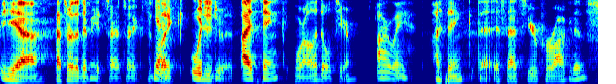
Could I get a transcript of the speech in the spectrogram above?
Yeah, that's where the debate starts, right? 'Cause it's Yes. like, would you do it? I think we're all adults here. Are we? I think that if that's your prerogative,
